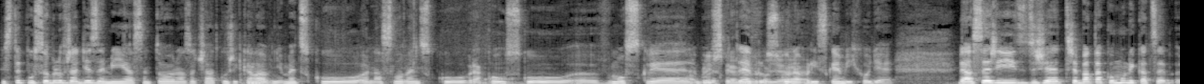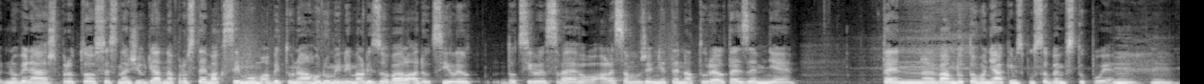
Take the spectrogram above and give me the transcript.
Vy jste působil v řadě zemí, já jsem to na začátku říkala, Hmm. v Německu, na Slovensku, v Rakousku, v Moskvě, nebo respektive v. Rusku, na Blízkém východě. Dá se říct, že třeba ta komunikace, novinář proto se snaží udělat naprosté maximum, aby tu náhodu minimalizoval a docílil, docílil svého, ale samozřejmě ten naturel té země, ten vám do toho nějakým způsobem vstupuje. Hmm, hmm.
